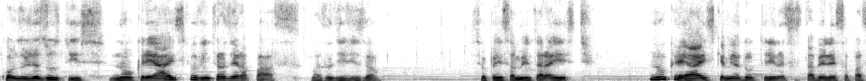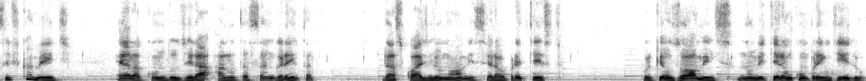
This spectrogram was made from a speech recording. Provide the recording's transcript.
quando Jesus disse, não creais que eu vim trazer a paz, mas a divisão. Seu pensamento era este, não creais que a minha doutrina se estabeleça pacificamente, ela conduzirá à luta sangrenta, das quais meu nome será o pretexto porque os homens não me terão compreendido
